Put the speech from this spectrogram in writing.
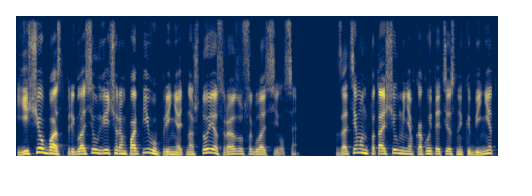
Еще Баст пригласил вечером по пиву принять, на что я сразу согласился. Затем он потащил меня в какой-то тесный кабинет,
